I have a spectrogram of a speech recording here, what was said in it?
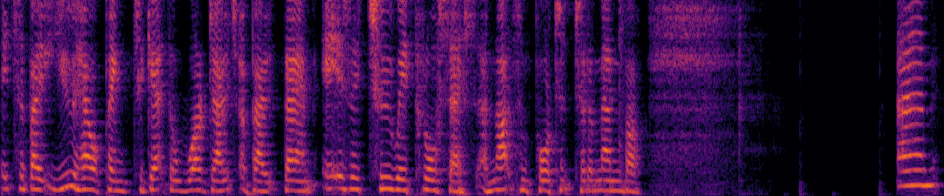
it's about you helping to get the word out about them. It is a two way process, and that's important to remember. Um,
